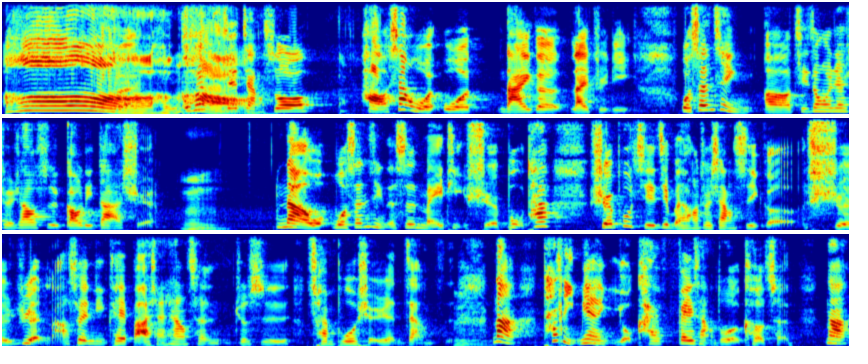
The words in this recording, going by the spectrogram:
哦，很好。我会，直接讲说，好像我我拿一个来举例，我申请呃其中一间学校是高丽大学，嗯，那我我申请的是媒体学部，它学部其实基本上就像是一个学院啦，所以你可以把它想象成就是传播学院这样子。嗯那它里面有开非常多的课程，那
